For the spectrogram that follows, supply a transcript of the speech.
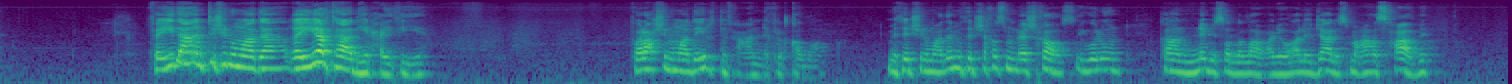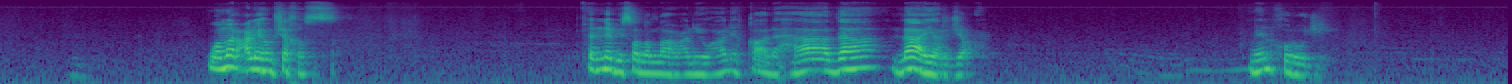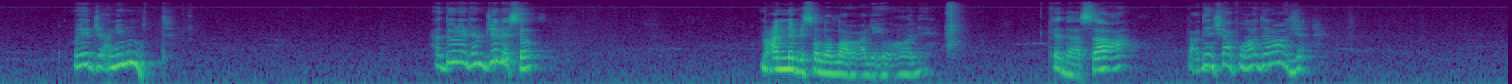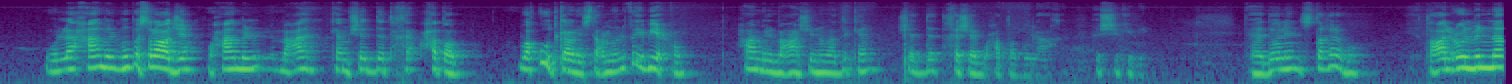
فإذا أنت شنو ماذا؟ غيرت هذه الحيثية فراح شنو ماذا؟ يرتفع عنك القضاء. مثل شنو ماذا؟ مثل شخص من الأشخاص يقولون كان النبي صلى الله عليه وآله جالس مع أصحابه ومر عليهم شخص فالنبي صلى الله عليه وآله قال هذا لا يرجع من خروجه. ما يرجع أن يموت. هذول هم جلسوا مع النبي صلى الله عليه وآله كذا ساعة بعدين شافوا هذا راجع. ولا حامل مو بس راجع وحامل معه كم شدة حطب وقود كانوا يستعملونه فيبيعهم. حامل معاه شنو هذا كم شدة خشب وحطب والى آخره. هالشكل فهذول استغربوا. يطالعون منا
